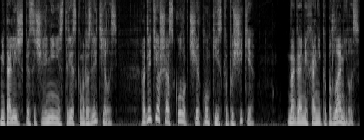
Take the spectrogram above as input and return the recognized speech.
Металлическое сочленение с треском разлетелось. Отлетевший осколок чиркнул Киска по щеке. Нога механика подломилась.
